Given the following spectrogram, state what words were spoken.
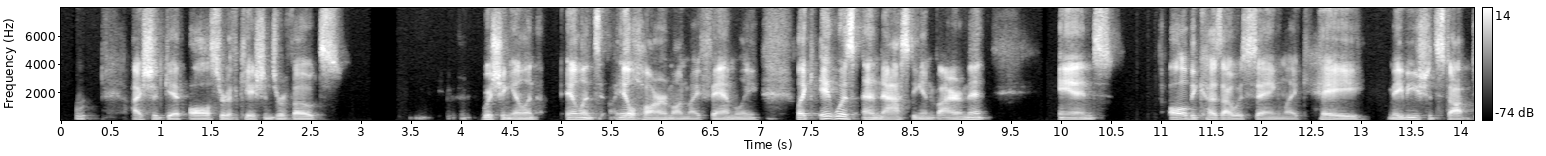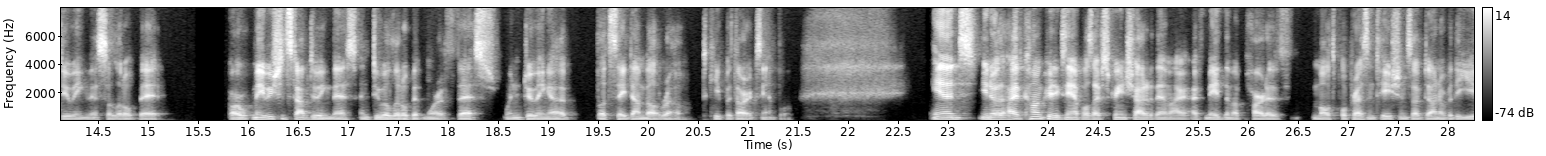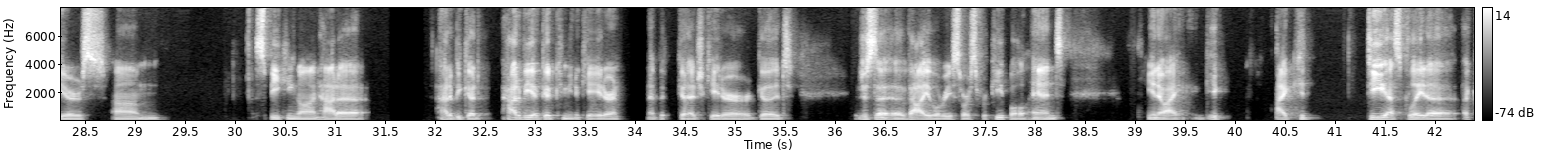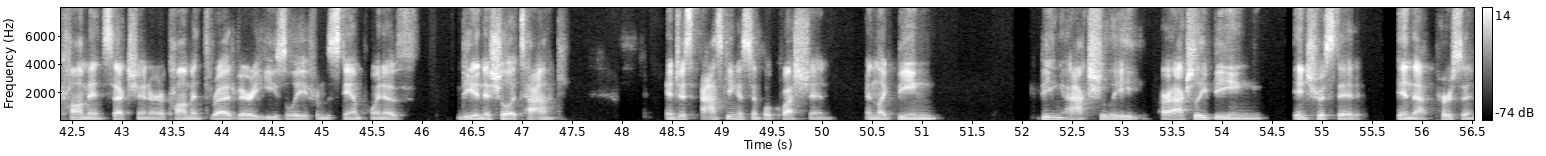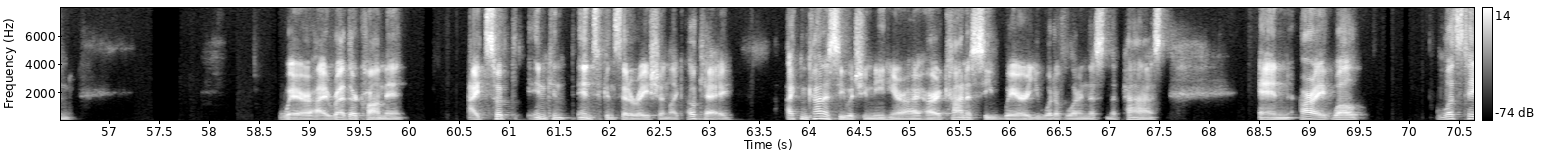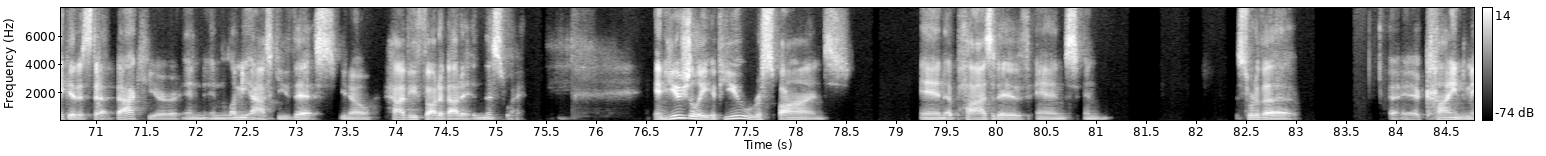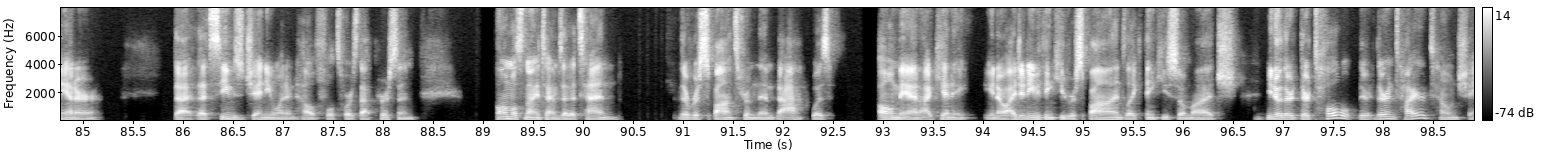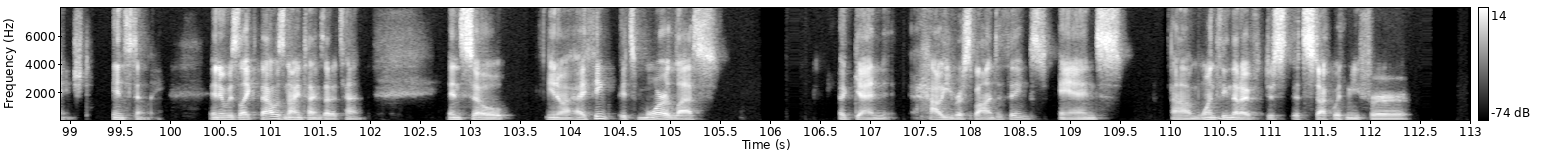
I should get all certifications revoked, wishing ill and ill and ill harm on my family. Like it was a nasty environment. And all because I was saying, like, hey, maybe you should stop doing this a little bit. Or maybe you should stop doing this and do a little bit more of this when doing a, let's say, dumbbell row to keep with our example and you know i have concrete examples i've screenshotted them I, have made them a part of multiple presentations i've done over the years um, speaking on how to how to be good how to be a good communicator and a good educator or good just a, a valuable resource for people. And you know i it, i could de-escalate a, a comment section or a comment thread very easily from the standpoint of the initial attack and just asking a simple question and like being being actually are actually being interested in that person where i read their comment i took in, into consideration like okay i can kind of see what you mean here. I, I kind of see where you would have learned this in the past. And all right well let's take it a step back here and, and let me ask you this you know have you thought about it in this way? And usually if you respond in a positive and and sort of a, a kind manner that that seems genuine and helpful towards that person almost nine times out of 10, the response from them back was, oh man, I can't, you know, I didn't even think he'd respond. Like, thank you so much. You know, their, their total, their, their entire tone changed instantly. And it was like, that was nine times out of 10. And so, you know, I think it's more or less, again, how you respond to things. And um, one thing that I've just, it's stuck with me for,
